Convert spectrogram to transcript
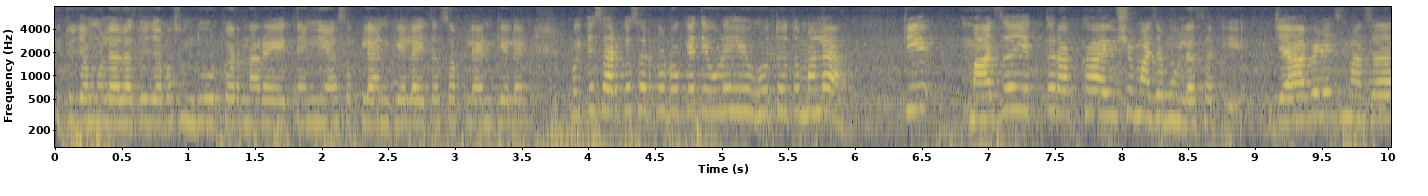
की तुझ्या मुलाला तुझ्यापासून दूर करणार आहे त्यांनी असं प्लॅन केलं आहे तसं प्लॅन केलं आहे मग ते सारखं सारखं डोक्यात एवढं हे होत होतं मला की माझं एकतर अख्खं आयुष्य माझ्या मुलासाठी आहे. ज्यावेळेस माझा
